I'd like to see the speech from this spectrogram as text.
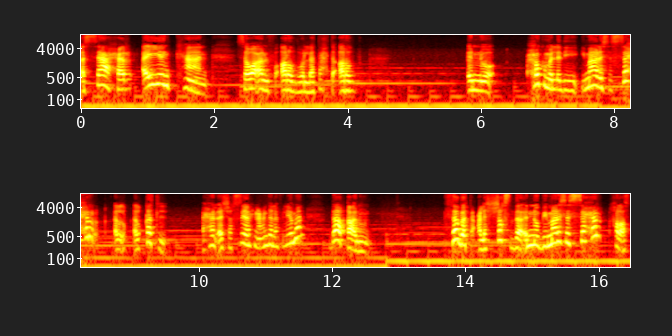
الساحر أيا كان سواء في أرض ولا تحت أرض أنه حكم الذي يمارس السحر القتل. إحنا الشخصية إحنا عندنا في اليمن ده قانون. ثبت على الشخص ده إنه بيمارس السحر خلاص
